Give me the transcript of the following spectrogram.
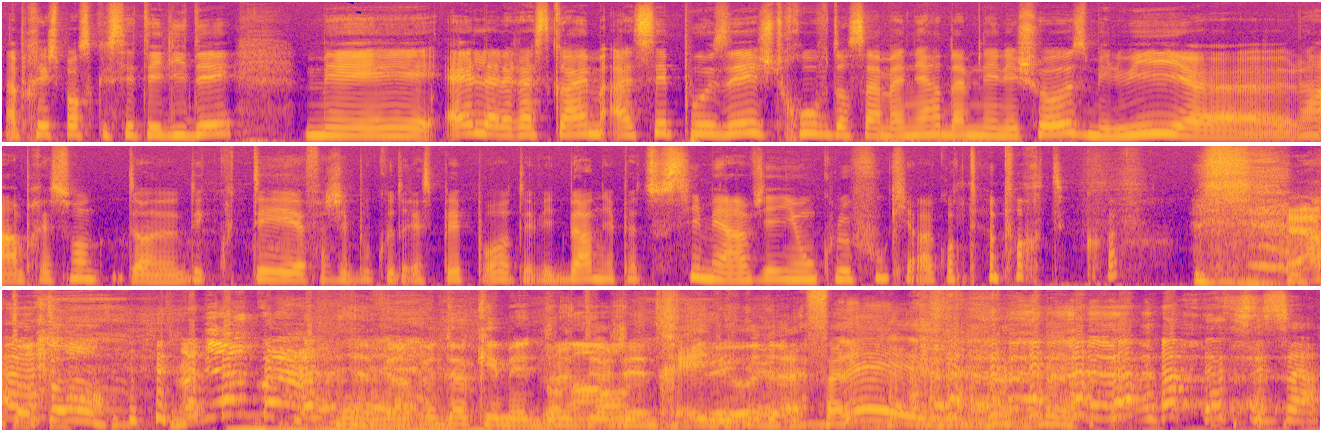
Après, je pense que c'était l'idée, mais elle, elle reste quand même assez posée, je trouve, dans sa manière d'amener les choses. Mais lui, euh, j'ai l'impression d'écouter. Enfin, j'ai beaucoup de respect pour David Byrne, y a pas de souci, mais un vieil oncle fou qui raconte n'importe quoi. Alors, tonton, tu vas bien quoi Ça fait un peu Doc Emmett Je te jetterai du haut de la falaise c'est ça.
